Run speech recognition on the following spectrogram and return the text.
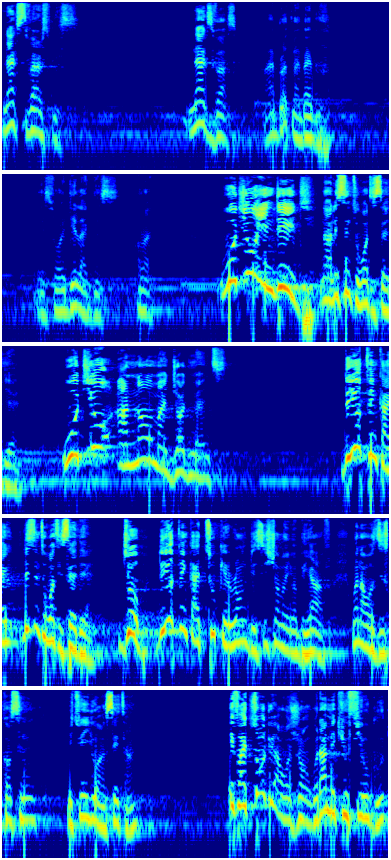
Next verse, please. Next verse. I brought my Bible. It's for a day like this. All right. Would you indeed, now listen to what he said here. Would you annul my judgment? Do you think I, listen to what he said there. Job, do you think I took a wrong decision on your behalf when I was discussing between you and Satan? If I told you I was wrong, would that make you feel good?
